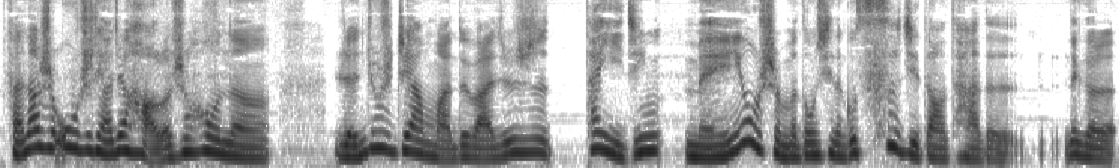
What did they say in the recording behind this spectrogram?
反倒是物质条件好了之后呢，人就是这样嘛，对吧？就是。他已经没有什么东西能够刺激到他的那个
